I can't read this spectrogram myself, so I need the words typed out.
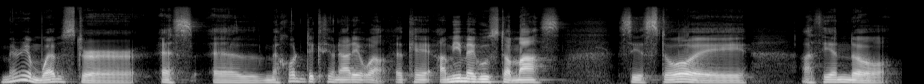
Merriam-Webster es el mejor diccionario, well, el que a mí me gusta más si estoy haciendo,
